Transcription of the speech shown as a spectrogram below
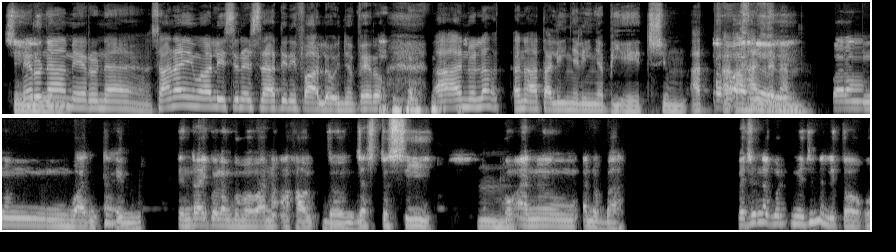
Si, Meron na, meron na. Sana yung mga listeners natin i-follow nyo. Pero ah, ano lang, ano ata linya-linya PH, yung at Ako, ah, ano handle eh, lang. Parang nung one time, tinry ko lang gumawa ng account doon just to see Hmm. kung ano, ano ba. Medyo, nag, medyo nalito ako.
